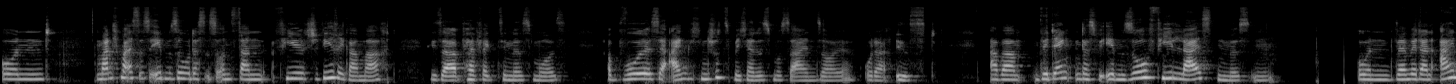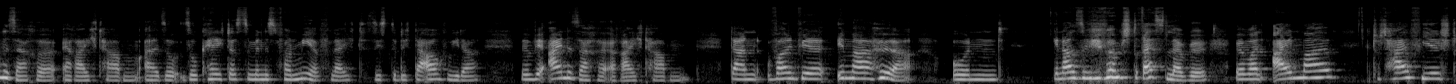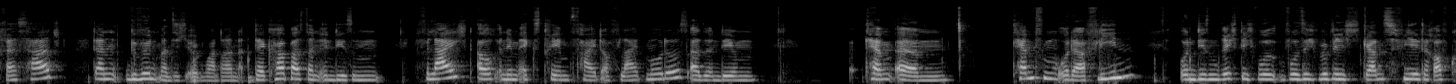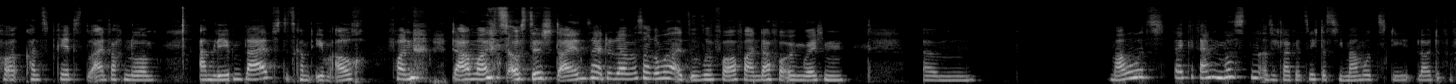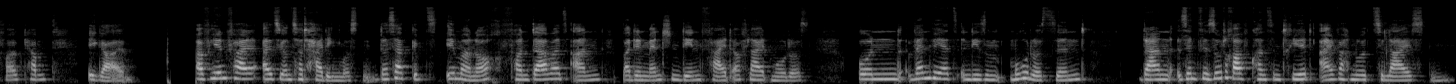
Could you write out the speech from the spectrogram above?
Und manchmal ist es eben so, dass es uns dann viel schwieriger macht, dieser Perfektionismus, obwohl es ja eigentlich ein Schutzmechanismus sein soll oder ist. Aber wir denken, dass wir eben so viel leisten müssen. Und wenn wir dann eine Sache erreicht haben, also so kenne ich das zumindest von mir, vielleicht siehst du dich da auch wieder, wenn wir eine Sache erreicht haben, dann wollen wir immer höher. Und genauso wie beim Stresslevel, wenn man einmal total viel Stress hat, dann gewöhnt man sich irgendwann dran. Der Körper ist dann in diesem, vielleicht auch in dem extremen Fight-of-Flight-Modus, also in dem Kämp ähm, Kämpfen oder Fliehen und diesem richtig, wo, wo sich wirklich ganz viel darauf ko konzentriert, dass du einfach nur am Leben bleibst. Das kommt eben auch von damals aus der Steinzeit oder was auch immer, als unsere Vorfahren da vor irgendwelchen ähm, Mammuts wegrennen mussten. Also ich glaube jetzt nicht, dass die Mammuts die Leute verfolgt haben. Egal. Auf jeden Fall, als sie uns verteidigen mussten. Deshalb gibt es immer noch von damals an bei den Menschen den Fight-of-Flight-Modus. Und wenn wir jetzt in diesem Modus sind, dann sind wir so darauf konzentriert, einfach nur zu leisten.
